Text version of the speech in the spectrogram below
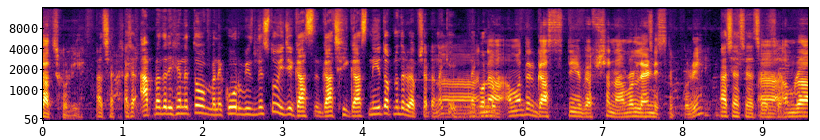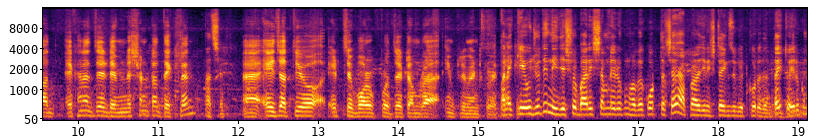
কাজ করি। আচ্ছা আচ্ছা আপনাদের এখানে তো মানে কোর বিজনেস তো এই যে গাছ গাছই গাছ নিয়ে তো আপনাদের ব্যবসাটা নাকি? না আমাদের গাছ নিয়ে ব্যবসা না আমরা ল্যান্ডস্কেপ করি। আচ্ছা আচ্ছা আচ্ছা আচ্ছা। আমরা এখানে যে ডেমিনেশনটা দেখলেন আচ্ছা। এই জাতীয় এর চেয়ে বড় প্রজেক্ট আমরা ইমপ্লিমেন্ট করে মানে কেউ যদি নিজস্ব বাড়ির সামনে এরকম ভাবে করতে চায় আপনারা জিনিসটা এক্সিকিউট করে দেন তাই তো? এরকম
